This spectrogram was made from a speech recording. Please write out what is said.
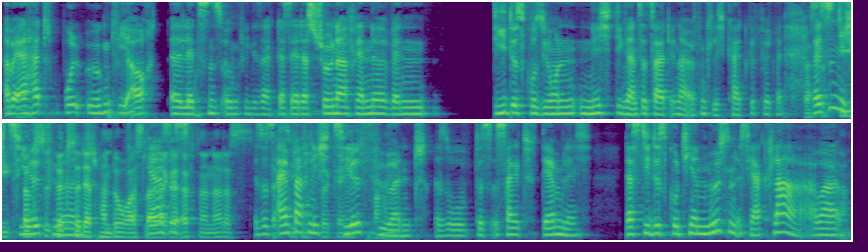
aber er hat wohl irgendwie auch äh, letztens irgendwie gesagt, dass er das schöner fände, wenn die Diskussion nicht die ganze Zeit in der Öffentlichkeit geführt werden. Das Weil ist nicht zielführend. Büchse der Pandoras leider ja, geöffnet. Ne? Das, es ist einfach nicht zielführend. Also das ist halt dämlich. Dass die diskutieren müssen, ist ja klar, aber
